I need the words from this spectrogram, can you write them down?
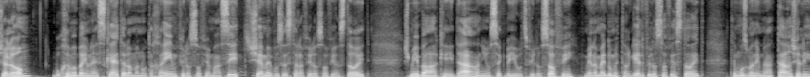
שלום, ברוכים הבאים להסכת על אמנות החיים, פילוסופיה מעשית, שמבוססת על הפילוסופיה הסטואית. שמי ברק קידר, אני עוסק בייעוץ פילוסופי, מלמד ומתרגל פילוסופיה סטואית. אתם מוזמנים לאתר שלי,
